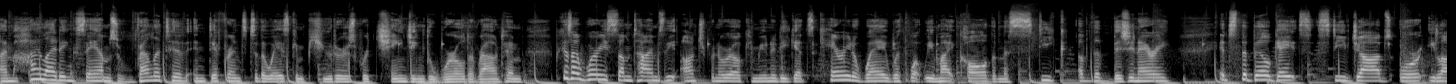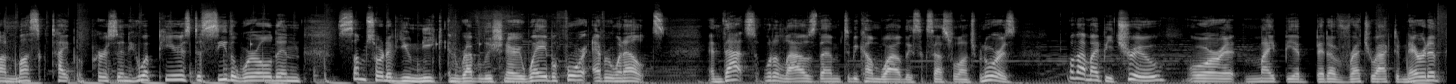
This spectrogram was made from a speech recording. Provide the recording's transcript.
I'm highlighting Sam's relative indifference to the ways computers were changing the world around him because I worry sometimes the entrepreneurial community gets carried away with what we might call the mystique of the visionary. It's the Bill Gates, Steve Jobs, or Elon Musk type of person who appears to see the world in some sort of unique and revolutionary way before everyone else and that's what allows them to become wildly successful entrepreneurs. Well, that might be true, or it might be a bit of retroactive narrative.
